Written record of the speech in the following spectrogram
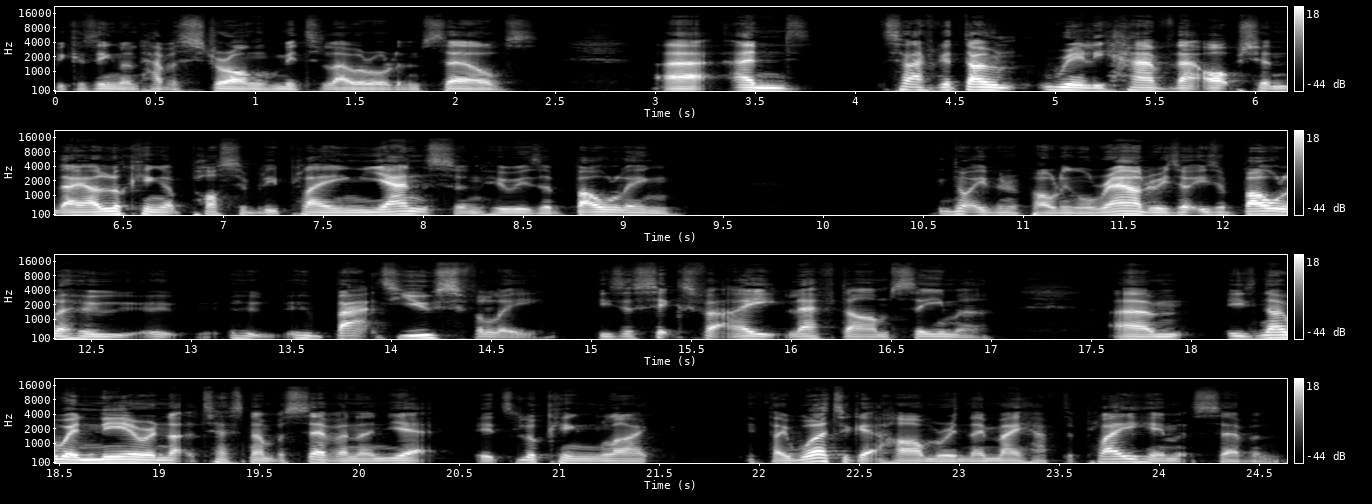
because England have a strong mid to lower order themselves, uh, and South Africa don't really have that option. They are looking at possibly playing Jansen, who is a bowling, not even a bowling all rounder. He's a, he's a bowler who, who who bats usefully. He's a six foot eight left arm seamer. Um, he's nowhere near a test number seven, and yet it's looking like if they were to get Harmer in, they may have to play him at seven,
